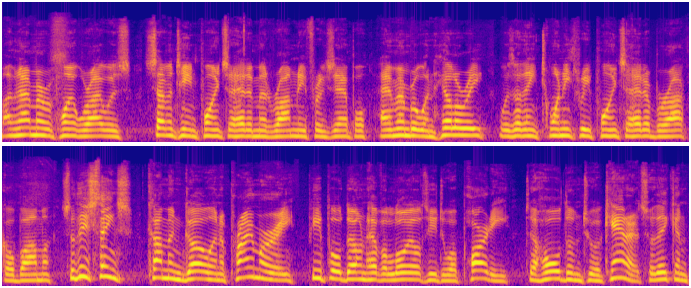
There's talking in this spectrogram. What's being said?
I mean, I remember a point where I was 17 points ahead of Mitt Romney, for example. I remember when Hillary was, I think, 23 points ahead of Barack Obama. So these things come and go. In a primary, people don't have a loyalty to a party to hold them to a candidate, so they can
